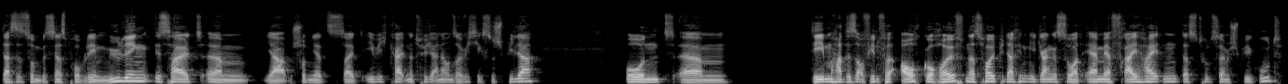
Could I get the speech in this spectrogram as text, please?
Das ist so ein bisschen das Problem. Mühling ist halt ähm, ja schon jetzt seit Ewigkeit natürlich einer unserer wichtigsten Spieler. Und ähm, dem hat es auf jeden Fall auch geholfen, dass Holpi nach hinten gegangen ist. So hat er mehr Freiheiten. Das tut seinem Spiel gut.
